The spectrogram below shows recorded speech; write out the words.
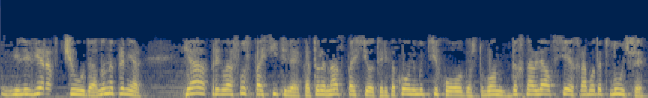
Или вера в чудо. Ну, например, я приглашу спасителя, который нас спасет, или какого-нибудь психолога, чтобы он вдохновлял всех работать лучше.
